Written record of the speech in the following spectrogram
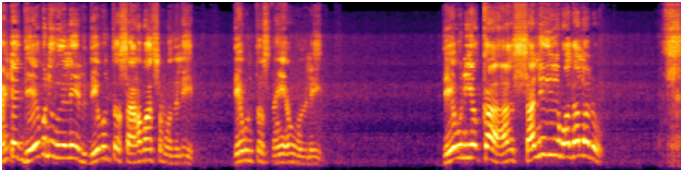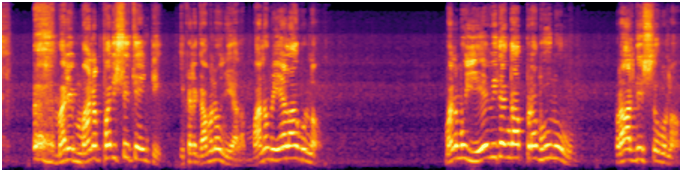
అంటే దేవుని వదిలేరు దేవునితో సహవాసం వదిలేరు దేవునితో స్నేహం వదిలేరు దేవుని యొక్క సన్నిధిని వదలరు మరి మన పరిస్థితి ఏంటి? ఇక్కడ గమనం చేయాలి. మనం ఎలాగున్నాం మనము ఏ విధంగా ప్రభువును ప్రార్థిస్తూ ఉన్నాం?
